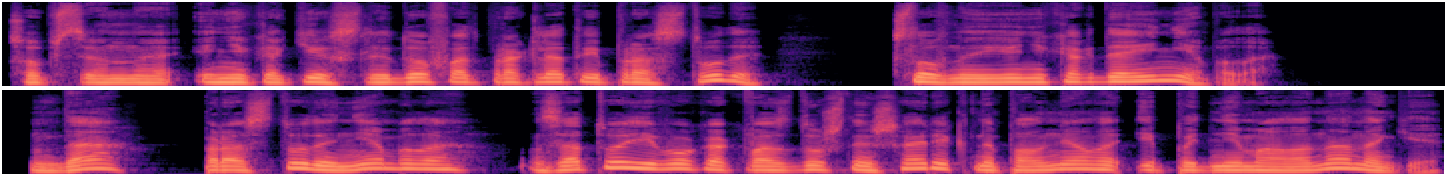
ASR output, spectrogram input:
собственно, и никаких следов от проклятой простуды, словно ее никогда и не было». Да, простуды не было, зато его, как воздушный шарик, наполняло и поднимало на ноги,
